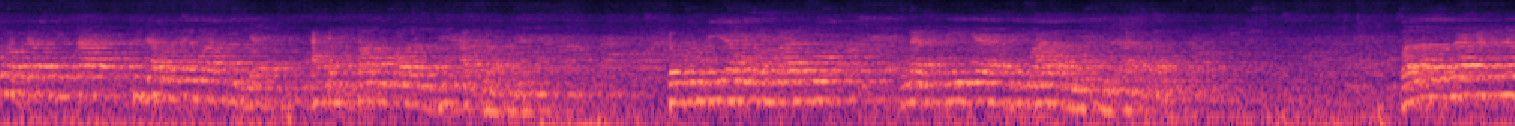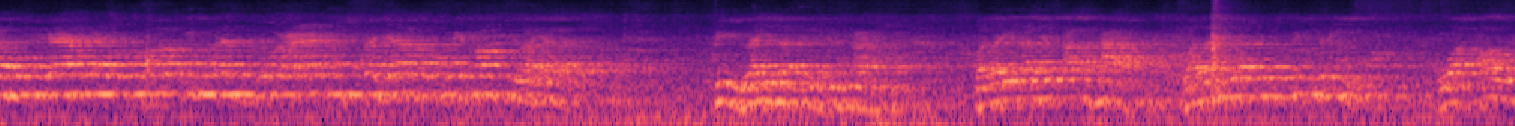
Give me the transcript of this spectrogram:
wajah kita sudah melewatinya, akan tahu malam Jumat lagi. Kemudian yang baru nantinya di malam Jumat. Walaupun annahu kana qaiman du'a istajabu fi khamsi layal fi lailatil Jumat wa lailatil adha وليلة الفطر وأول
